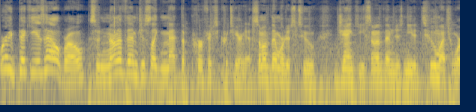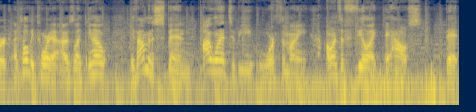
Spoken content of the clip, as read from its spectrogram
we're gonna be picky as hell, bro. So none of them just like met the perfect criteria. Some of them were just too janky. Some of them just needed too much work. I told Victoria, I was like, you know, if I'm gonna spend, I want it to be worth the money. I want it to feel like a house that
